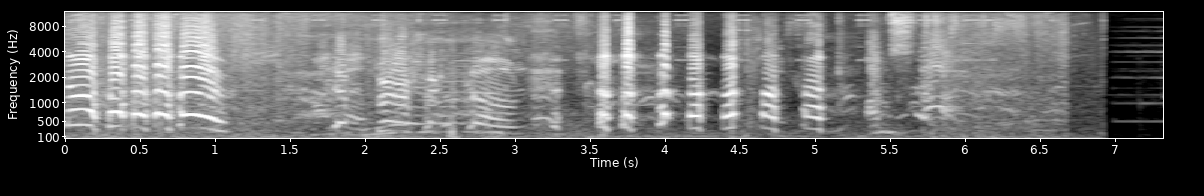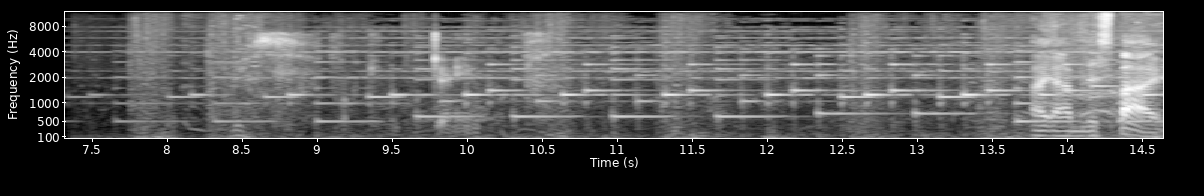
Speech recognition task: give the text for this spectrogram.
No. The perfect cone. I'm stuck! I am the spy.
